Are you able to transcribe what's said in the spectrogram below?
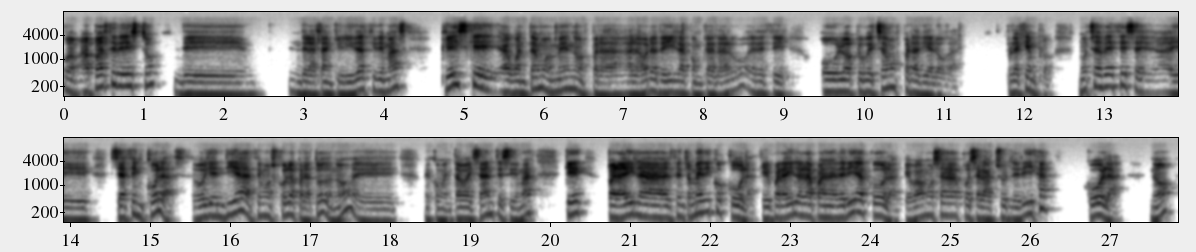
Bueno, aparte de esto, de, de la tranquilidad y demás, ¿Creéis que aguantamos menos para, a la hora de ir a comprar algo? Es decir, o lo aprovechamos para dialogar. Por ejemplo, muchas veces eh, se hacen colas. Hoy en día hacemos cola para todo, ¿no? Eh, me comentabais antes y demás, que para ir al centro médico, cola, que para ir a la panadería, cola, que vamos a, pues, a la churrería, cola, ¿no?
